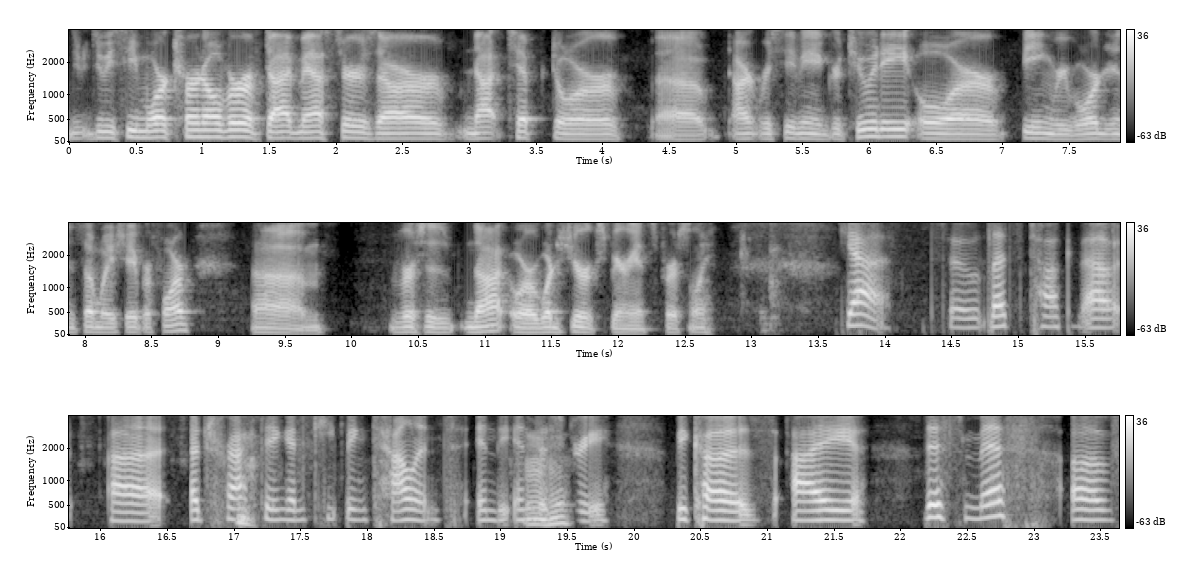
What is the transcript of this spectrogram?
do we see more turnover if dive masters are not tipped or uh, aren't receiving a gratuity or being rewarded in some way, shape, or form um, versus not? Or what is your experience personally? Yeah. So let's talk about uh, attracting and keeping talent in the industry because I, this myth of,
